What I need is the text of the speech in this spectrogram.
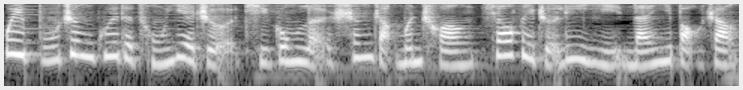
为不正规的从业者提供了生长温床，消费者利益难以保障。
